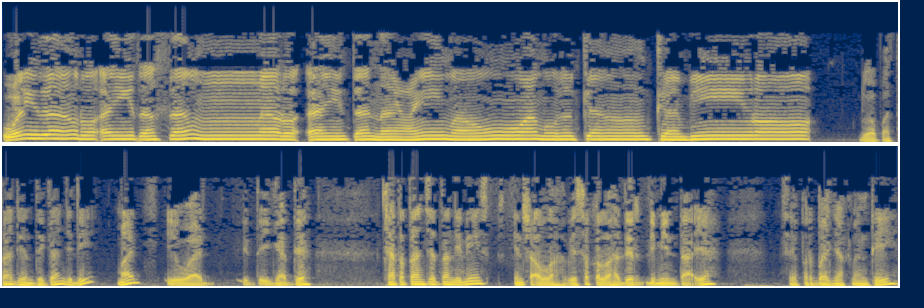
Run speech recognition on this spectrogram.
وإذا رأيت ثم رأيت نعيما وملكا كبيرا Dua patah dihentikan jadi mad iwad. Itu ingat ya. Catatan-catatan ini insya Allah besok kalau hadir diminta ya. Saya perbanyak nanti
